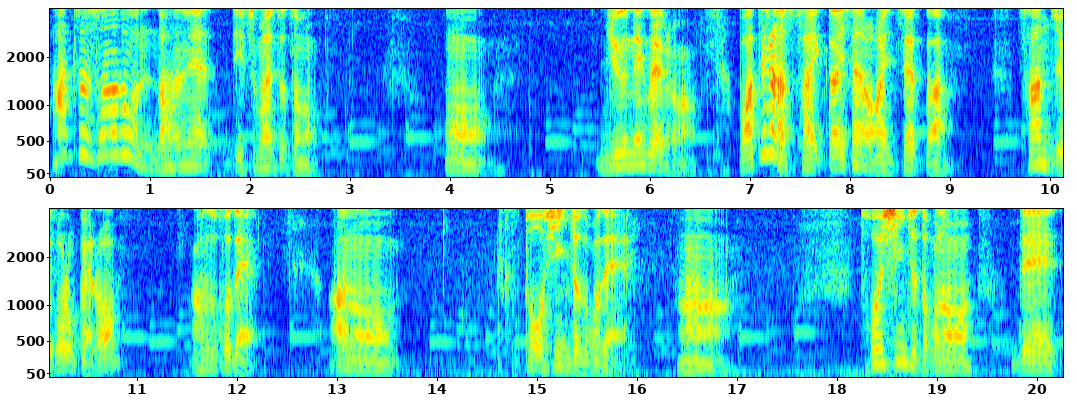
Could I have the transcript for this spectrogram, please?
あんたそんなとこ何年、いつまでとったの？うん。10年くらいかな。わてら再会したのがいつやった ?35、6やろ？あそこで。あの東新町とこで。うん。東新町とこの、で、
